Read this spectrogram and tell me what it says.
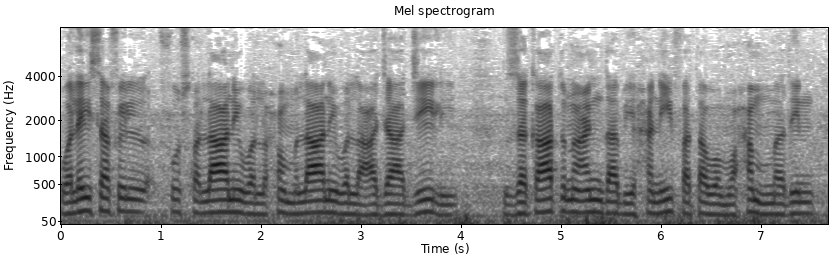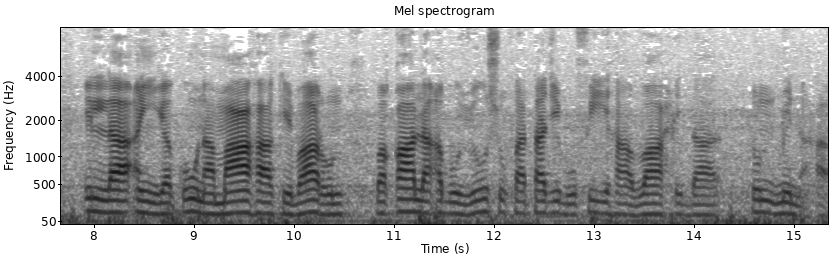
وليس في الفصلان والحملان والعجاجيل زكاة عند أبي حنيفة ومحمد إلا أن يكون معها كبار، وقال أبو يوسف تجب فيها واحدة منها.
